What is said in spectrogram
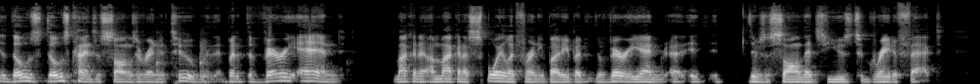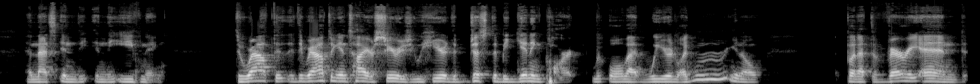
Those those kinds of songs are in it too. But, but, at the very end, I'm not gonna I'm not gonna spoil it for anybody. But at the very end, uh, it, it, there's a song that's used to great effect and that's in the in the evening. Throughout the throughout the entire series, you hear the, just the beginning part with all that weird, like mm, you know, but at the very end,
